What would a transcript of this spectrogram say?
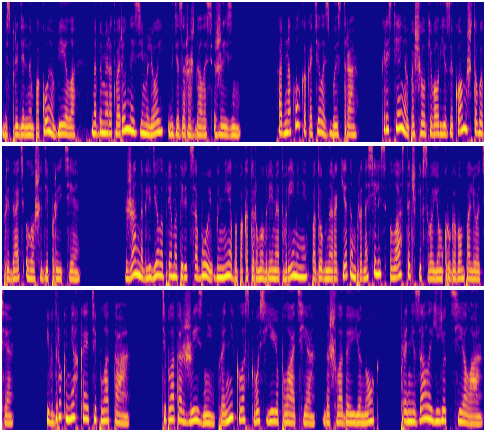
Беспредельным покоем веяло над умиротворенной землей, где зарождалась жизнь. Одноколка катилась быстро. Крестьянин пощелкивал языком, чтобы придать лошади прыти. Жанна глядела прямо перед собой, в небо, по которому время от времени, подобно ракетам, проносились ласточки в своем круговом полете. И вдруг мягкая теплота, теплота жизни проникла сквозь ее платье, дошла до ее ног, пронизала ее тело.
